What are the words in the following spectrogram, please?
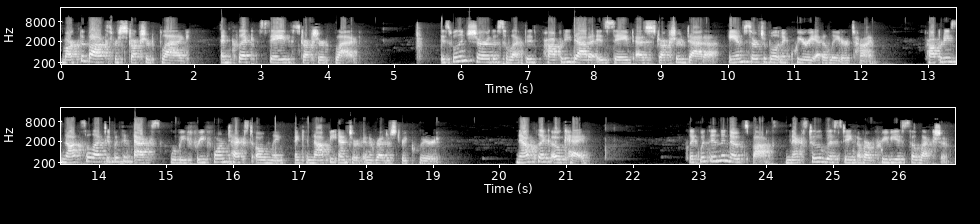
Mark the box for structured flag and click Save Structured Flag. This will ensure the selected property data is saved as structured data and searchable in a query at a later time. Properties not selected with an X will be free-form text only and cannot be entered in a registry query. Now click OK. Click within the Notes box next to the listing of our previous selection,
